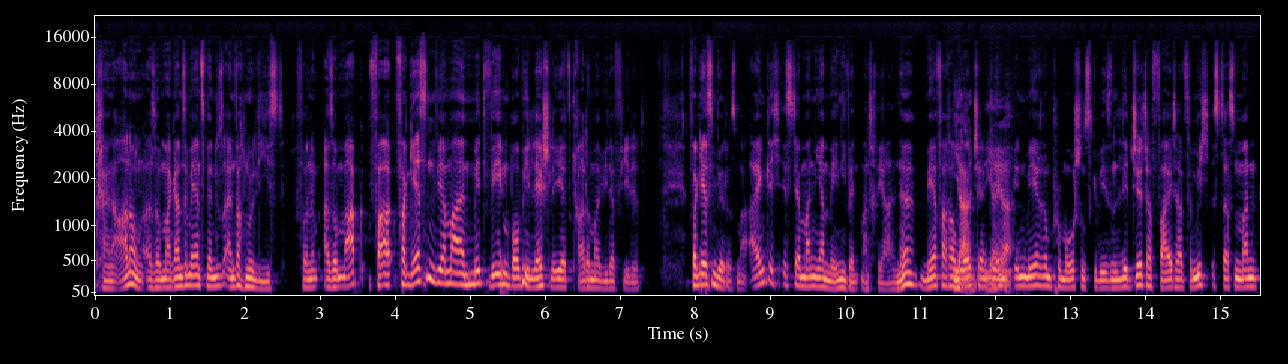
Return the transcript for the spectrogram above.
Keine Ahnung. Also mal ganz im Ernst, wenn du es einfach nur liest. Von dem, also mal ab, ver, vergessen wir mal, mit wem Bobby Lashley jetzt gerade mal wieder feedet. Vergessen wir das mal. Eigentlich ist der Mann ja Main Event Material, ne? Mehrfacher ja, World Champion ja, ja. in mehreren Promotions gewesen, legitter Fighter. Für mich ist das ein Mann,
